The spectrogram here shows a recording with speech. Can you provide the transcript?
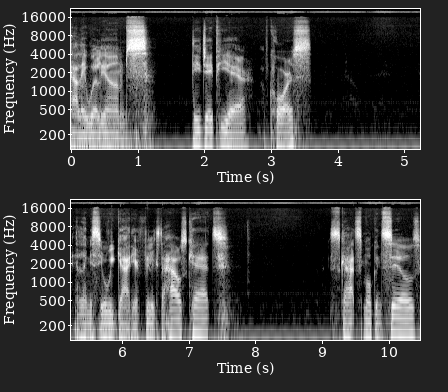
Ali Williams, DJ Pierre, of course. And let me see what we got here. Felix the House Cat, Scott Smoking Silz.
